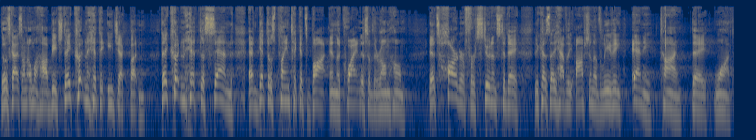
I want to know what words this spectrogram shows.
Those guys on Omaha Beach, they couldn't hit the eject button. They couldn't hit the send and get those plane tickets bought in the quietness of their own home. It's harder for students today because they have the option of leaving any time they want.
